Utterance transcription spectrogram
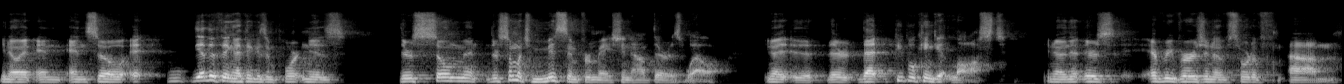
you know and and, and so it, the other thing i think is important is there's so many, there's so much misinformation out there as well. You know there that people can get lost. You know there's every version of sort of um,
